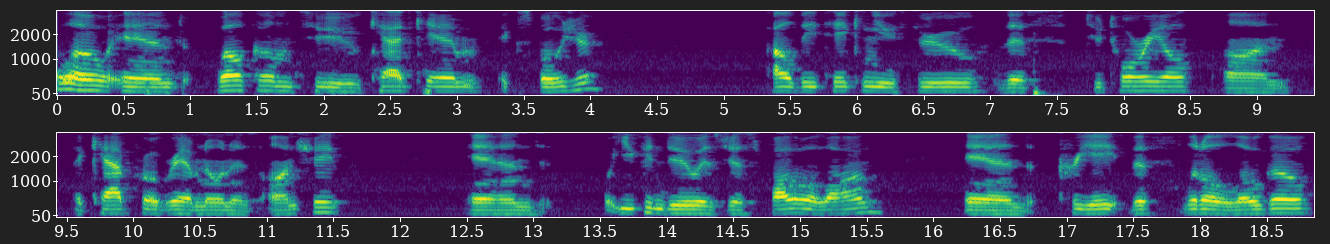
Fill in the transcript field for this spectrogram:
Hello and welcome to CAD-CAM Exposure. I'll be taking you through this tutorial on a CAD program known as Onshape and what you can do is just follow along and create this little logo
